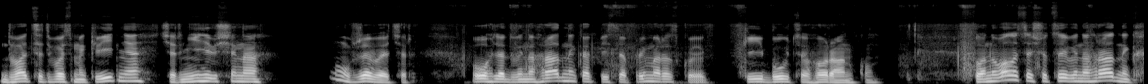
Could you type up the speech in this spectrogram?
28 квітня, Чернігівщина. Ну, вже вечір. Огляд виноградника після приморозку, який був цього ранку. Планувалося, що цей виноградник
